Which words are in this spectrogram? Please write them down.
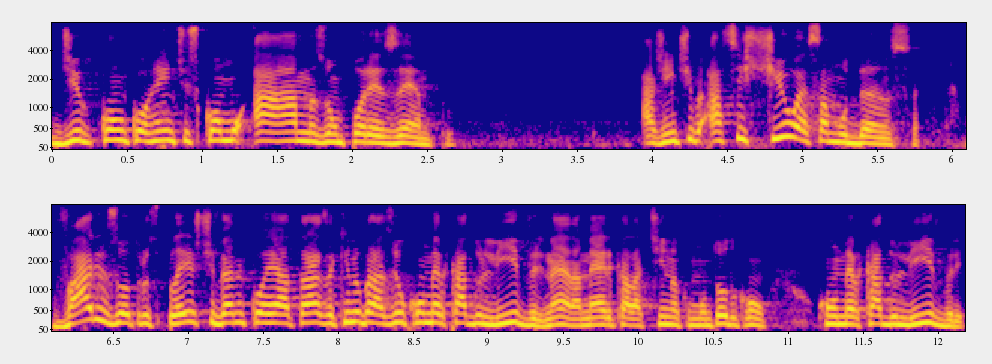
de concorrentes como a Amazon, por exemplo? A gente assistiu essa mudança. Vários outros players tiveram que correr atrás aqui no Brasil com o Mercado Livre, né? na América Latina como um todo, com, com o Mercado Livre.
